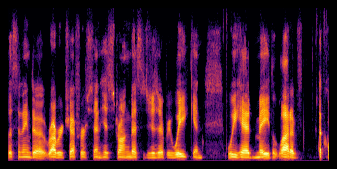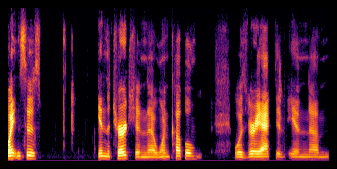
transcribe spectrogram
listening to Robert Jeffress and his strong messages every week, and we had made a lot of acquaintances in the church, and uh, one couple was very active in um,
